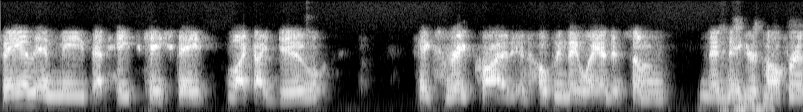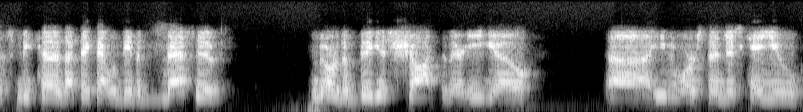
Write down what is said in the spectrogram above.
fan in me that hates K State like I do takes great pride in hoping they land in some mid major conference because I think that would be the massive or the biggest shot to their ego, uh, even worse than just KU,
